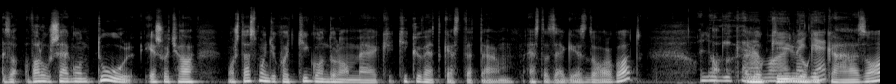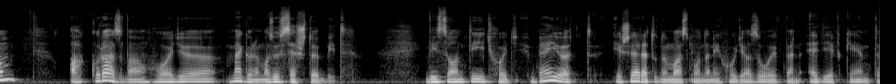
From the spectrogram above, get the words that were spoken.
ez a valóságon túl, és hogyha most azt mondjuk, hogy ki gondolom meg, ki következtetem ezt az egész dolgot, Logikával ki, logikázom, akkor az van, hogy megölöm az összes többit. Viszont így, hogy bejött, és erre tudom azt mondani, hogy az évben egyébként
